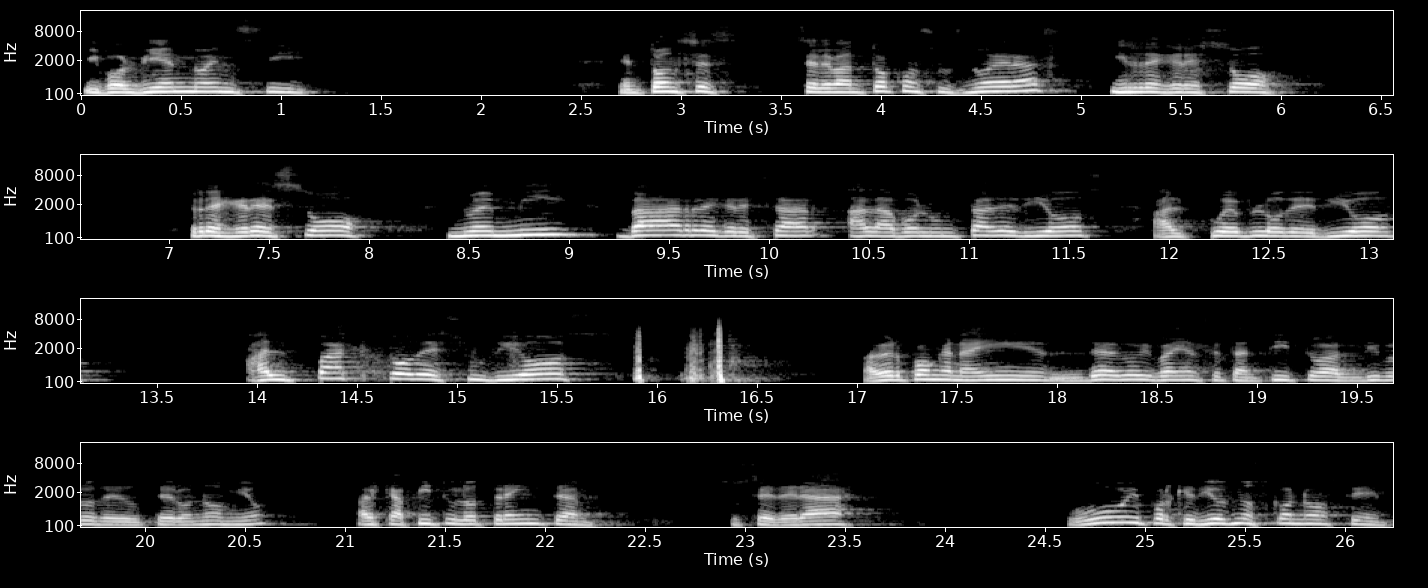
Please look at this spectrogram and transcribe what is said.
y volviendo en sí. Entonces se levantó con sus nueras y regresó. Regresó. Noemí va a regresar a la voluntad de Dios, al pueblo de Dios, al pacto de su Dios. A ver, pongan ahí el dedo y váyanse tantito al libro de Deuteronomio, al capítulo 30. Sucederá. Uy, porque Dios nos conoce.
